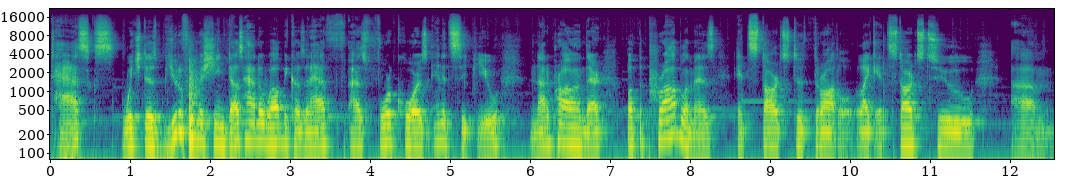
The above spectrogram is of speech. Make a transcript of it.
tasks, which this beautiful machine does handle well because it have, has four cores in its CPU. Not a problem there. But the problem is it starts to throttle. Like it starts to, um,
